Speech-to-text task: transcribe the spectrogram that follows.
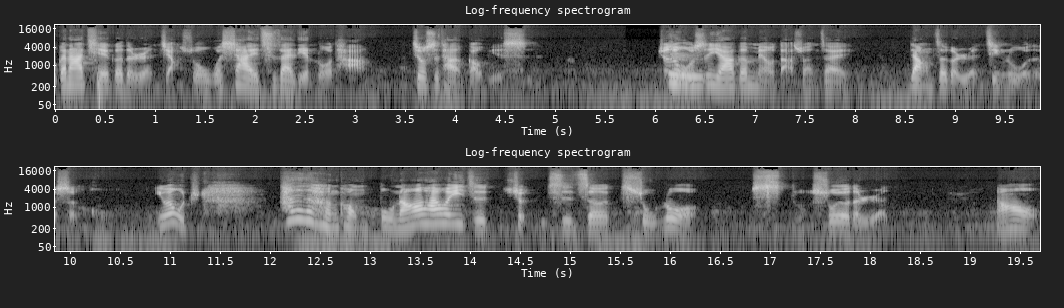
跟她切割的人讲说，我下一次再联络她，就是她的告别式。就是我是压根没有打算再让这个人进入我的生活，因为我觉得他真的很恐怖，然后他会一直就指责数落所有的人，然后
